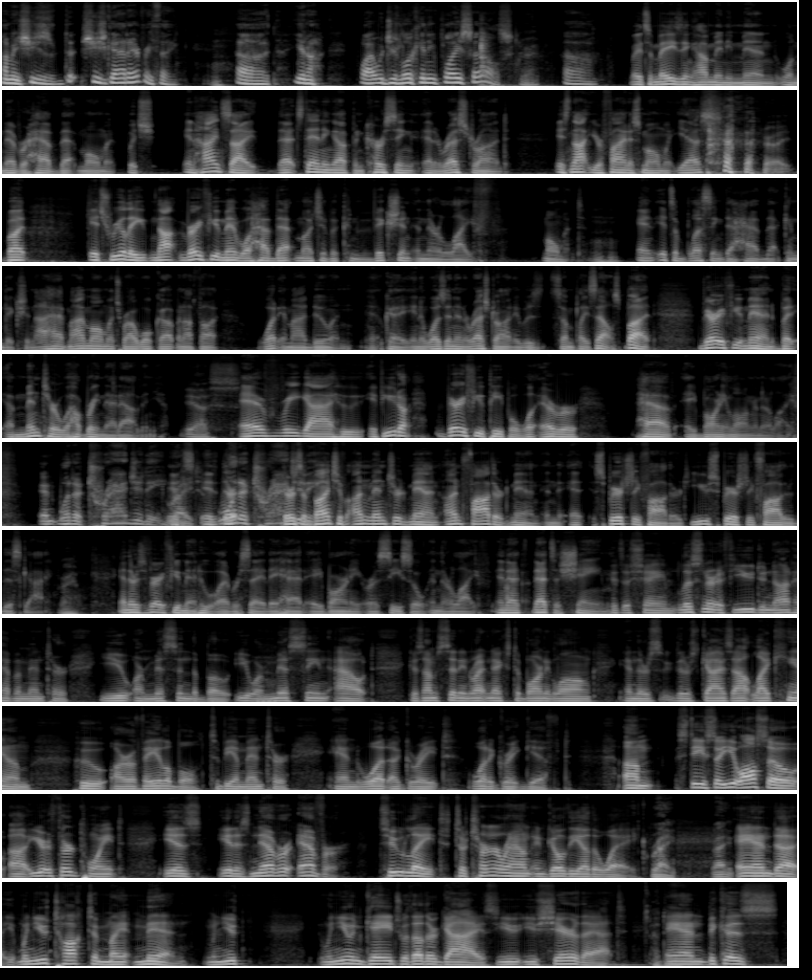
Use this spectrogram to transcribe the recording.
I mean, she's she's got everything. Uh, you know, why would you look anyplace else? Right. Uh, It's amazing how many men will never have that moment, which in hindsight, that standing up and cursing at a restaurant is not your finest moment, yes, right. but it's really not very few men will have that much of a conviction in their life moment. Mm-hmm. And it's a blessing to have that conviction. I had my moments where I woke up and I thought, what am I doing? Okay. And it wasn't in a restaurant, it was someplace else. But very few men, but a mentor will help bring that out in you. Yes. Every guy who, if you don't, very few people will ever have a Barney Long in their life. And what a tragedy! Right. it- what a tragedy! There's a bunch of unmentored men, unfathered men, and uh, spiritually fathered. You spiritually fathered this guy, Right. and there's very few men who will ever say they had a Barney or a Cecil in their life, and that that's a shame. It's a shame. Listener, if you do not have a mentor, you are missing the boat. You are missing out because I'm sitting right next to Barney Long and there's there's guys out like him who are available to be a mentor and what a great what a great gift. Um, Steve, so you also uh, your third point is it is never ever too late to turn around and go the other way. Right. Right. And uh, when you talk to men, when you when you engage with other guys, you you share that. And because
